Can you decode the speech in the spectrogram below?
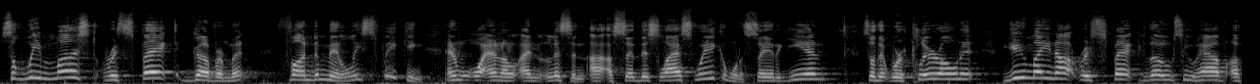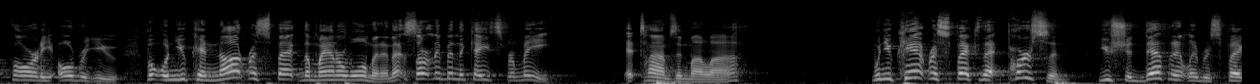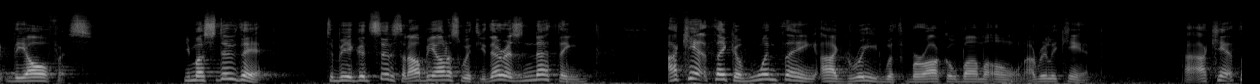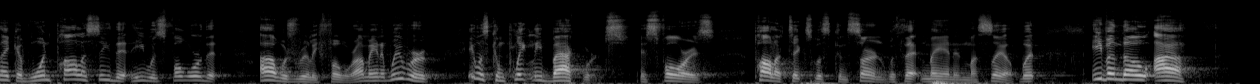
So we must respect government fundamentally speaking. And, and, uh, and listen, I, I said this last week, I want to say it again so that we're clear on it. You may not respect those who have authority over you, but when you cannot respect the man or woman, and that's certainly been the case for me at times in my life, when you can't respect that person, you should definitely respect the office. You must do that to be a good citizen. I'll be honest with you, there is nothing, I can't think of one thing I agreed with Barack Obama on. I really can't. I can't think of one policy that he was for that I was really for. I mean, we were, it was completely backwards as far as politics was concerned with that man and myself. But even though I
